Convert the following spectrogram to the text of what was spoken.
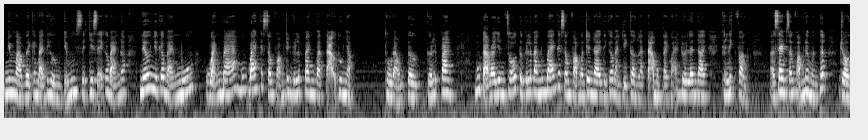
nhưng mà về căn bản thì Hường chỉ muốn chia sẻ các bạn đó nếu như các bạn muốn quảng bá muốn bán các sản phẩm trên Clickbank và tạo thu nhập thụ động từ Clickbank muốn tạo ra doanh số từ Clickbank muốn bán cái sản phẩm ở trên đây thì các bạn chỉ cần là tạo một tài khoản rồi lên đây click vào ờ, xem sản phẩm nếu mình thích rồi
